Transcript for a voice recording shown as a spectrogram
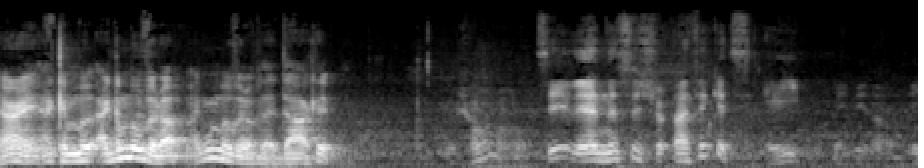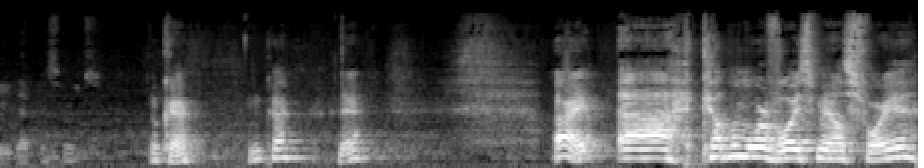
all right. I can move. I can move it up. I can move it up that docket. See, and this is I think it's eight, maybe though, eight episodes. Okay. Okay. Yeah. All right. A uh, couple more voicemails for you.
